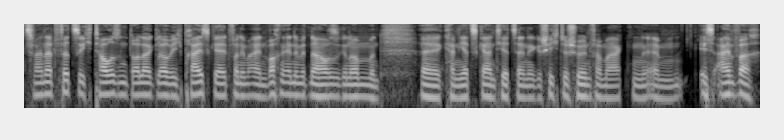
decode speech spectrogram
240.000 Dollar, glaube ich, Preisgeld von dem einen Wochenende mit nach Hause genommen und äh, kann jetzt garantiert seine Geschichte schön vermarkten. Ähm, ist einfach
